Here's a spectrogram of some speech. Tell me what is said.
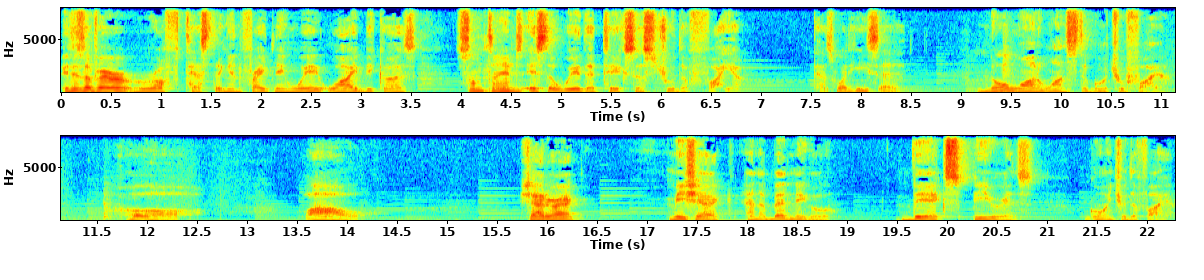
It is a very rough, testing, and frightening way. Why? Because sometimes it's the way that takes us through the fire. That's what he said. No one wants to go through fire. Oh, wow. Shadrach, Meshach, and Abednego, they experienced going through the fire.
